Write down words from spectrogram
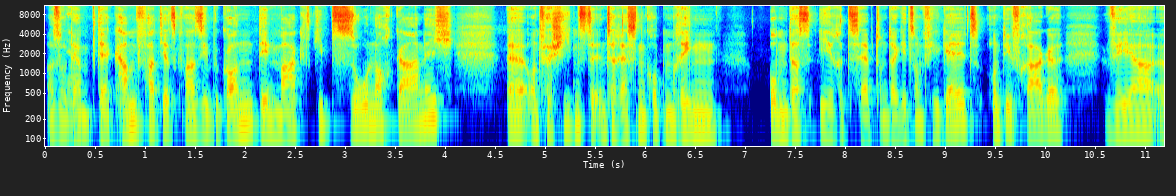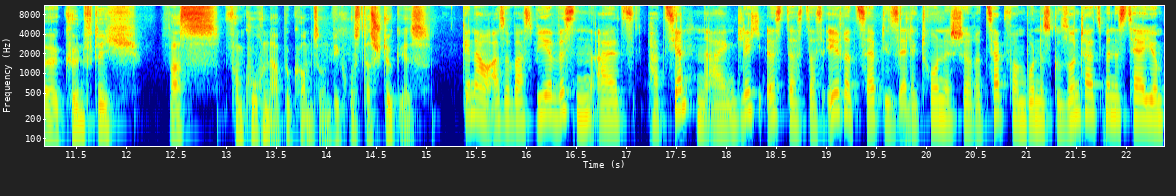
also ja. Der, der Kampf hat jetzt quasi begonnen, den Markt gibt es so noch gar nicht äh, und verschiedenste Interessengruppen ringen um das E-Rezept. Und da geht es um viel Geld und die Frage, wer äh, künftig was vom Kuchen abbekommt und wie groß das Stück ist. Genau, also was wir wissen als Patienten eigentlich, ist, dass das E-Rezept, dieses elektronische Rezept vom Bundesgesundheitsministerium,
